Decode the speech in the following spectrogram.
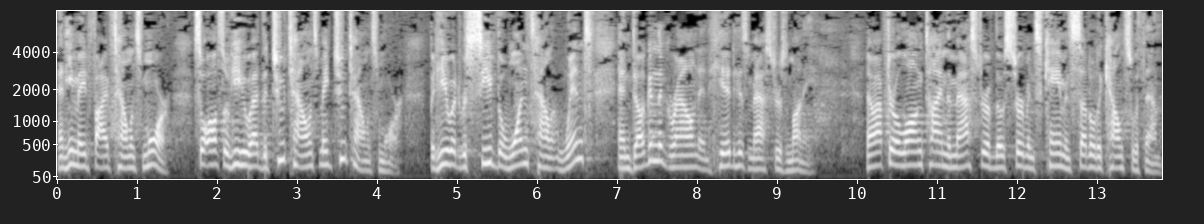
and he made five talents more. So also he who had the two talents made two talents more. But he who had received the one talent went and dug in the ground and hid his master's money. Now after a long time, the master of those servants came and settled accounts with them.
